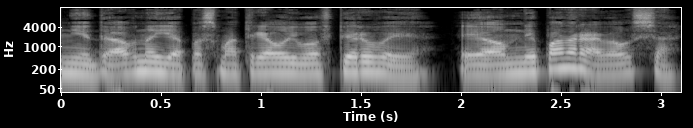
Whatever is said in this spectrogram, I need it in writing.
«Недавно я посмотрел его впервые, и он мне понравился».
